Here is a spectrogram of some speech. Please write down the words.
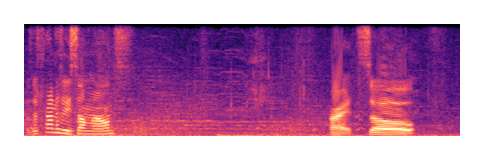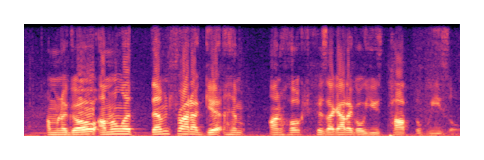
Was I trying to say something else? Alright, so I'm gonna go. I'm gonna let them try to get him unhooked because I gotta go use Pop the Weasel.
